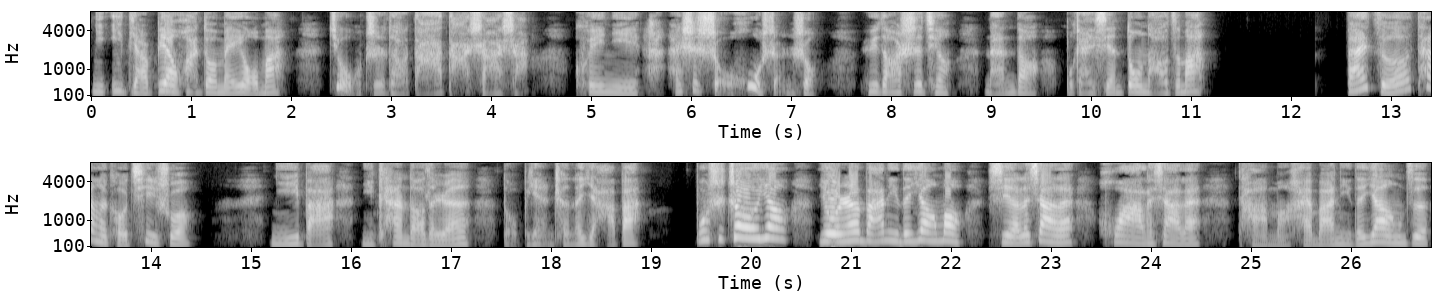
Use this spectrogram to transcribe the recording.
你一点变化都没有吗？就知道打打杀杀，亏你还是守护神兽，遇到事情难道不该先动脑子吗？白泽叹了口气说：“你把你看到的人都变成了哑巴，不是照样有人把你的样貌写了下来、画了下来？他们还把你的样子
